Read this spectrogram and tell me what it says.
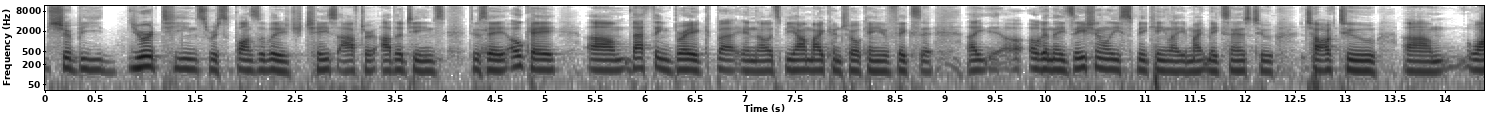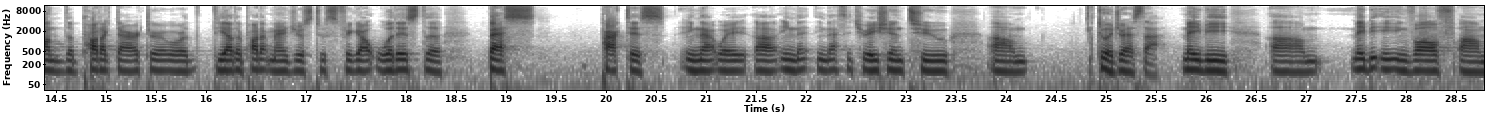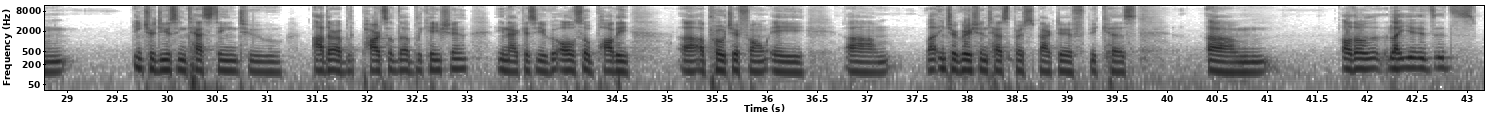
should be your team's responsibility to chase after other teams to say, okay, um, that thing break, but you know it's beyond my control. Can you fix it? Like organizationally speaking, like it might make sense to talk to um, one the product director or the other product managers to figure out what is the best practice in that way uh, in that in that situation to um, to address that. Maybe um, maybe involve um, introducing testing to other parts of the application. In that case, you could also probably uh, approach it from a um, integration test perspective because um, although like it's, it's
